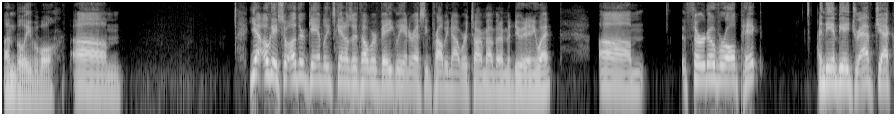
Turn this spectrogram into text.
Unbelievable. Um. Yeah. Okay. So other gambling scandals I thought were vaguely interesting. Probably not worth talking about, but I'm gonna do it anyway. Um, third overall pick in the NBA draft, Jack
